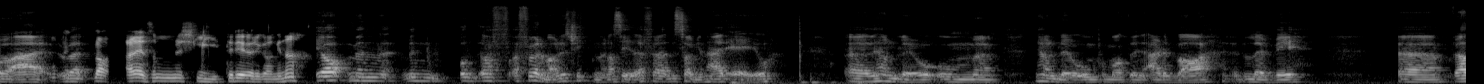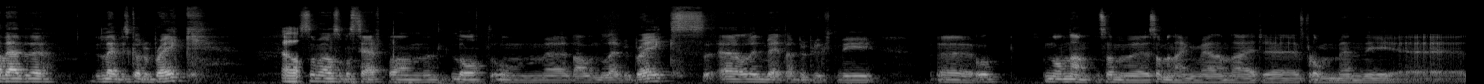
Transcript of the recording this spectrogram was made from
Og jeg. Er det en som sliter i øregangene? Ja, men, men og jeg, jeg føler meg litt skitten når jeg sier det, for den sangen her er jo eh, Den handler jo om eh, Den handler jo om på en måte den elva, The Eh, Ja, det er The, The Levy's Gonna Break. Ja. Som er også basert på en låt om uh, the Levy Breaks. Uh, og den vet jeg blir brukt mye. Uh, og noen nevnte samme sammenheng med den der flommen i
